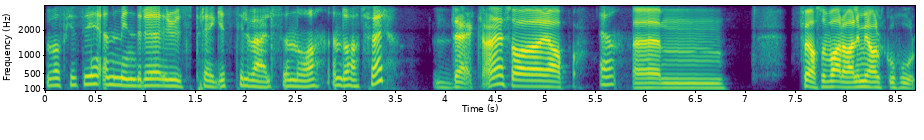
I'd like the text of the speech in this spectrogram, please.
hva skal jeg si, en mindre ruspreget tilværelse nå enn du har hatt før? Det kan jeg svare ja på. Ja. Um, før så var det veldig mye alkohol.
